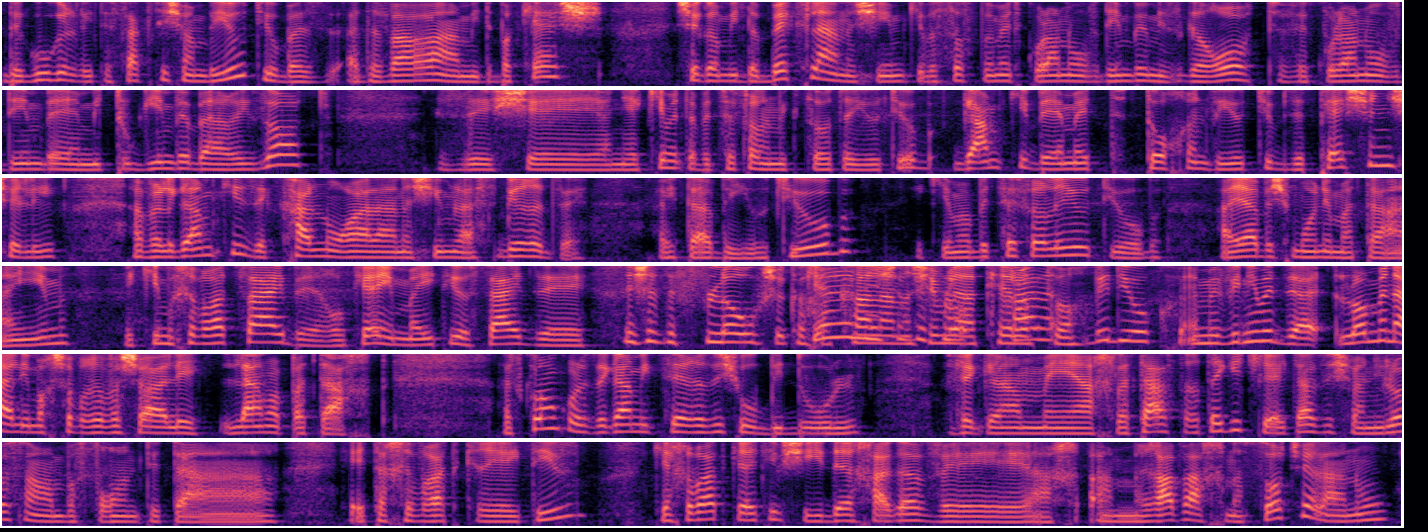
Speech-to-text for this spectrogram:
בגוגל והתעסקתי שם ביוטיוב, אז הדבר המתבקש, שגם מדבק לאנשים, כי בסוף באמת כולנו עובדים במסגרות וכולנו עובדים במיתוגים ובאריזות, זה שאני אקים את הבית ספר למקצועות היוטיוב, גם כי באמת תוכן ויוטיוב זה פשן שלי, אבל גם כי זה קל נורא לאנשים להסביר את זה. הייתה ביוטיוב, הקימה בית ספר ליוטיוב, היה ב-8200, הקים חברת סייבר, אוקיי? אם הייתי עושה את זה... יש איזה flow שככה כן, קל לאנשים לעכל אותו. בדיוק, הם מבינים את זה, לא מנהלים עכשיו רבע שעה ללמה פתחת. אז קודם כל זה גם ייצר איזשהו בידול, וגם uh, ההחלטה האסטרטגית שלי הייתה זה שאני לא שמה ב-front את, ה, את החברת קריאייטיב, כי החברת קריאייטיב שהיא דרך אגב, uh, מרב ההכנסות שלנו,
